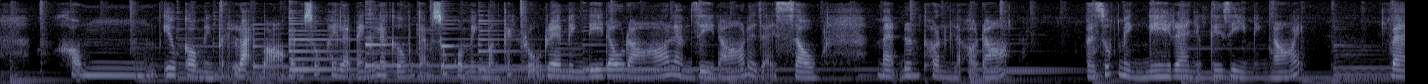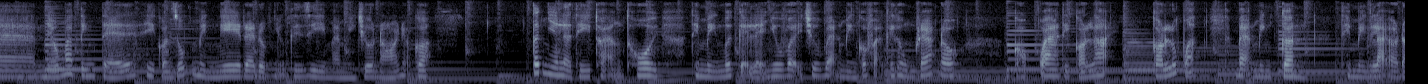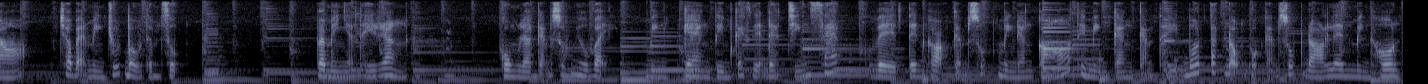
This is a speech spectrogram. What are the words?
không yêu cầu mình phải loại bỏ cảm xúc hay là đánh lạc hướng cảm xúc của mình bằng cách rủ rê mình đi đâu đó, làm gì đó để giải sầu, mà đơn thuần là ở đó và giúp mình nghe ra những cái gì mình nói. Và nếu mà tinh tế thì còn giúp mình nghe ra được những cái gì mà mình chưa nói nữa cơ. Tất nhiên là thi thoảng thôi thì mình mới kể lệ như vậy chứ bạn mình có phải cái thùng rác đâu. Có qua thì có lại, có lúc á, bạn mình cần thì mình lại ở đó, cho bạn mình chút bầu tâm sự và mình nhận thấy rằng cùng là cảm xúc như vậy, mình càng tìm cách diễn đạt chính xác về tên gọi cảm xúc mình đang có thì mình càng cảm thấy bớt tác động của cảm xúc đó lên mình hơn.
